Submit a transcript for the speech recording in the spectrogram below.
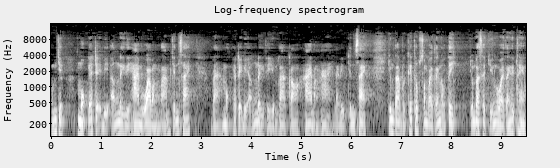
Đúng chưa? Một giá trị bị ẩn đi thì hai mũ qua bằng 8 chính xác. Và một giá trị bị ẩn đi thì chúng ta có hai bằng hai là điều chính xác. Chúng ta vừa kết thúc xong bài toán đầu tiên. Chúng ta sẽ chuyển qua bài toán tiếp theo.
